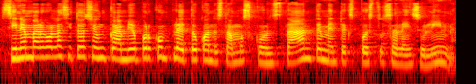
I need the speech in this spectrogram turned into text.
Sin embargo, la situación cambia por completo cuando estamos constantemente expuestos a la insulina.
